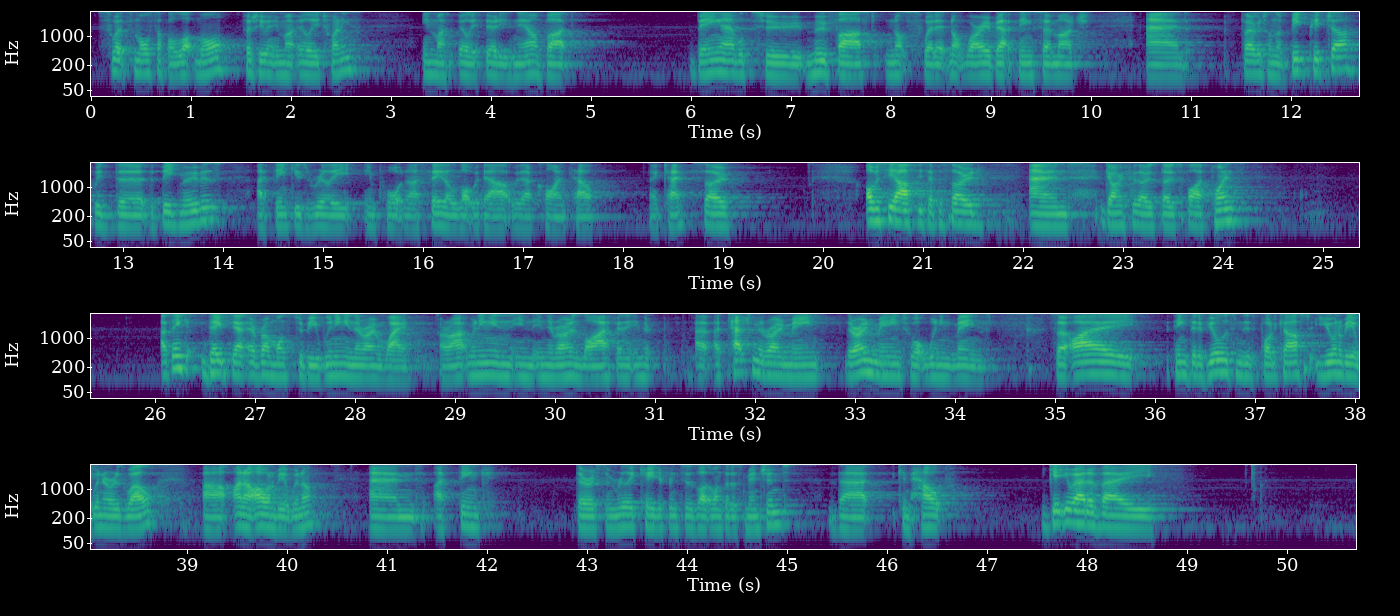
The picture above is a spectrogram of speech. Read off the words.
sweat small stuff a lot more, especially in my early 20s, in my early 30s now. But being able to move fast, not sweat it, not worry about things so much, and focus on the big picture with the, the big movers, I think is really important. I see it a lot with our with our clientele. Okay, so obviously after this episode and going through those those five points, I think deep down everyone wants to be winning in their own way all right, winning in, in, in their own life and in uh, attaching their own mean their own meaning to what winning means. So I think that if you're listening to this podcast, you want to be a winner as well. Uh, I know I want to be a winner, and I think there are some really key differences, like the ones I just mentioned, that can help get you out of a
